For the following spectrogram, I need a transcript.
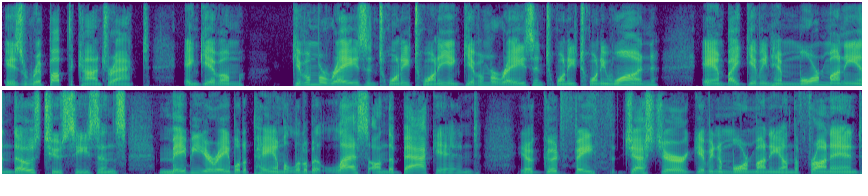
is rip up the contract and give him give him a raise in 2020 and give him a raise in 2021 and by giving him more money in those two seasons maybe you're able to pay him a little bit less on the back end. You know good faith gesture giving him more money on the front end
